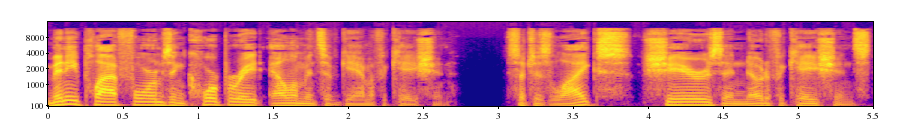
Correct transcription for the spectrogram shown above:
Many platforms incorporate elements of gamification, such as likes, shares, and notifications,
